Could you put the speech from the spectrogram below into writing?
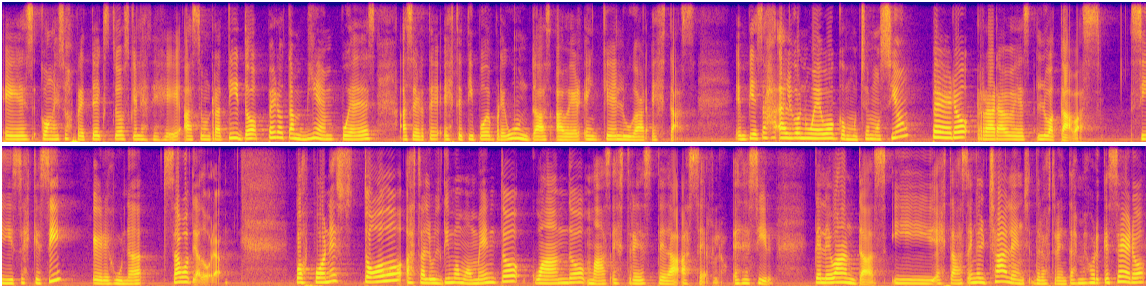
es con esos pretextos que les dejé hace un ratito, pero también puedes hacerte este tipo de preguntas a ver en qué lugar estás. Empiezas algo nuevo con mucha emoción, pero rara vez lo acabas. Si dices que sí, eres una saboteadora. Pospones todo hasta el último momento cuando más estrés te da hacerlo. Es decir, te levantas y estás en el challenge de los 30 es mejor que cero,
